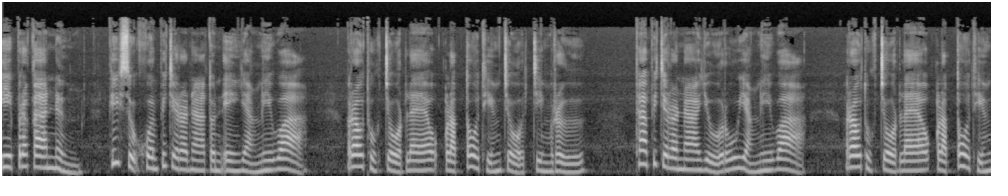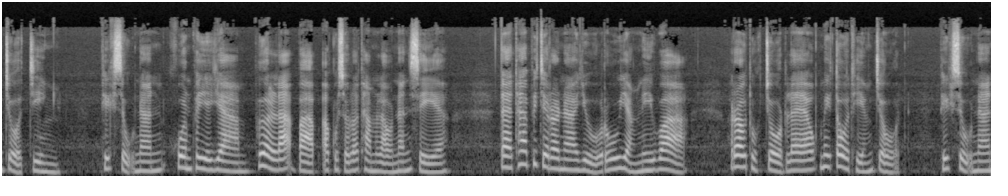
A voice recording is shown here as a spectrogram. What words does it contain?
อีกประการหนึ่ง ภิกษุควรพิจารณาตนเองอย่างนี้ว่า เราถูกโจทย์แล้วกลับโต้เถียงโจทย์จริงหรือ ถ้าพิจารณาอยู่รู้อย่างนี้ว่า เราถูกโจทย์แล้วกลับโต้เถียงโจทย์จริงภิกษุนั้นควรพยายามเพื่อละบาปอากุศลธรรมเหล่านั้นเสีย แต่ถ้าพิจารณาอยู่รู้อย่างนี้ว่า เราถูกโจทย์แล้วไม่โต้เถียงโจทย์ ภิกษุนั้น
